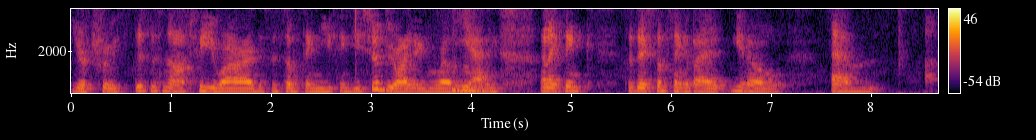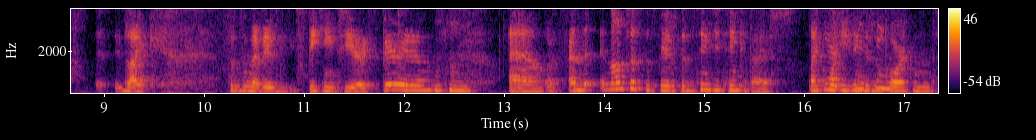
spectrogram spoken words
your truth. This is not who you are. This is something you think you should be writing rather than Yeah. something. And I think that there's something about you know, um, like something that is speaking to your experience Mhm. um, and not just the experience, but the things you think about, like what you think is things- important.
